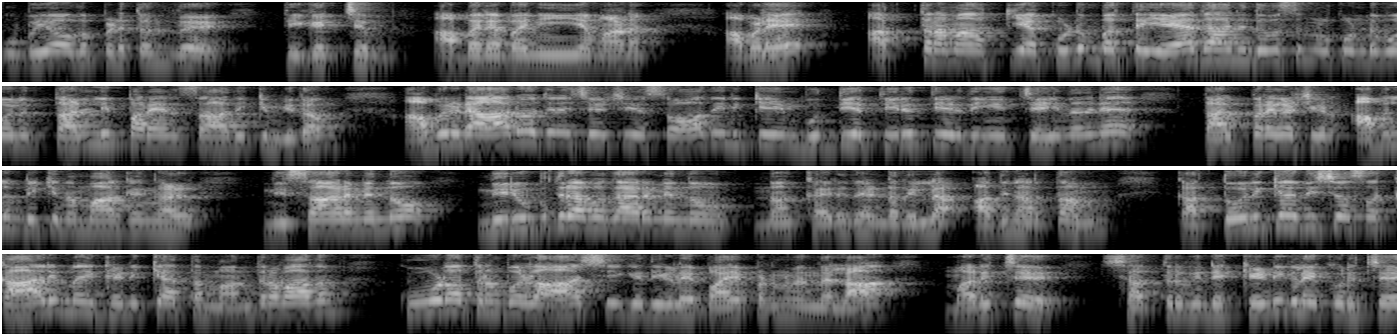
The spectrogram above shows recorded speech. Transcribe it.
ഉപയോഗപ്പെടുത്തുന്നത് തികച്ചും അപലപനീയമാണ്. അവളെ അത്രമാക്കിയ കുടുംബത്തെ ഏതാനും ദിവസങ്ങൾ കൊണ്ടുപോലും തള്ളിപ്പറയാൻ സാധിക്കും വിധം അവരുടെ ആലോചന ശേഷിയെ സ്വാധീനിക്കുകയും ബുദ്ധിയെ തിരുത്തിയെഴുതുകയും ചെയ്യുന്നതിന് തൽപരകക്ഷികൾ അവലംബിക്കുന്ന മാർഗങ്ങൾ നിസാരമെന്നോ നിരുപദ്രവകാരമെന്നോ നാം കരുതേണ്ടതില്ല. അതിനർത്ഥം കത്തോലിക്ക വിശ്വാസ കാര്യമായി ഗണിക്കാത്ത മന്ത്രവാദം കൂടോത്രം പോലുള്ള ആശയഗതികളെ ഭയപ്പെടണമെന്നല്ല മറിച്ച് ശത്രുവിന്റെ കെണികളെക്കുറിച്ച്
